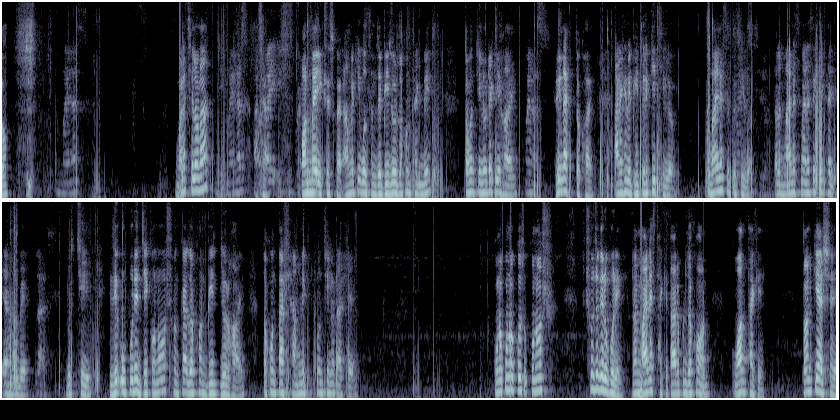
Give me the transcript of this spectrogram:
মানে ছিল না? আচ্ছা। ওয়ান বাই এক্স স্কোয়ার আমরা কি বলছিলাম যে বিজোড় যখন থাকবে, তখন চিহ্নটা কি হয়? ঋণাত্মক হয়। আর এখানে ভিতরে কি ছিল? মাইনাসে তো ছিল। তাহলে মাইনাস মাইনাসে কি থাকে হবে? বুঝছি। যে উপরে যে কোনো সংখ্যা যখন বিজোড় হয়, তখন তার সামনে কোন চিহ্নটা আসে? কোনো কোনো কোনো সূচকের উপরে যখন মাইনাস থাকে তার উপরে যখন ওয়ান থাকে তখন কি আসে?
